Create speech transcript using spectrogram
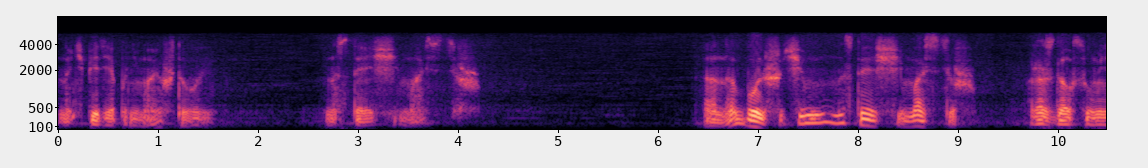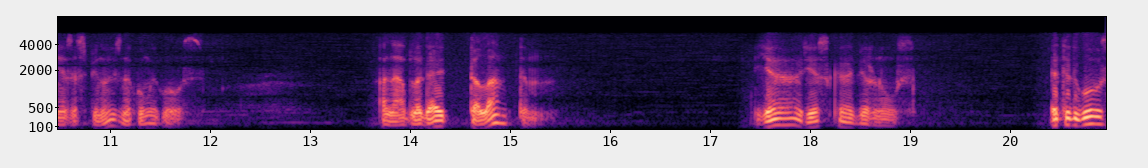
Но теперь я понимаю, что вы настоящий мастер. Она больше, чем настоящий мастер, раздался у меня за спиной знакомый голос. Она обладает талантом. Я резко обернулся. Этот голос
